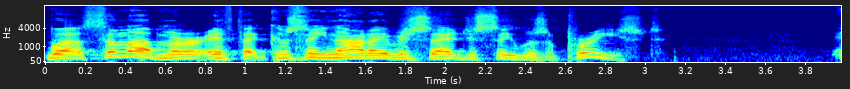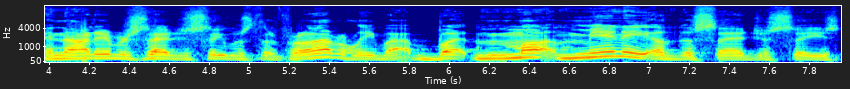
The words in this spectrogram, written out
well, some of them are if because see, not every Sadducee was a priest. And not every Sadducee was the tribe of Levi, but many of the Sadducees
